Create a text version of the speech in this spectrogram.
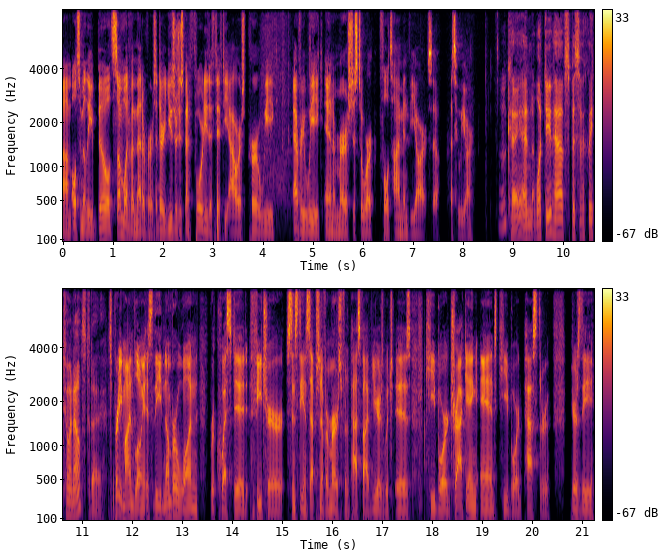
um, ultimately build somewhat of a metaverse. There are users who spend 40 to 50 hours per week every week in Immerse just to work full time in VR. So that's who we are. Okay. And what do you have specifically to announce today? It's pretty mind blowing. It's the number one requested feature since the inception of Immerse for the past five years, which is keyboard tracking and keyboard pass through. Here's the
